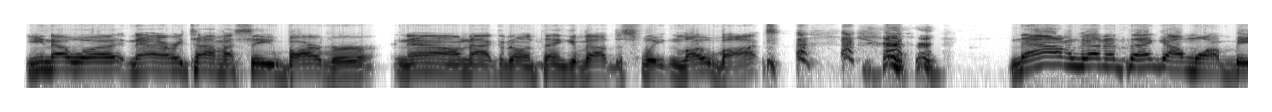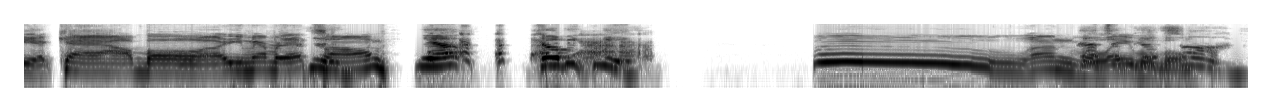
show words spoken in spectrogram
You know what? Now every time I see Barber, now I'm not going to think about the sweet and low box. now I'm going to think I want to be a cowboy. You remember that song? Yep. Toby Keith. Ooh, That's a good unbelievable. song.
